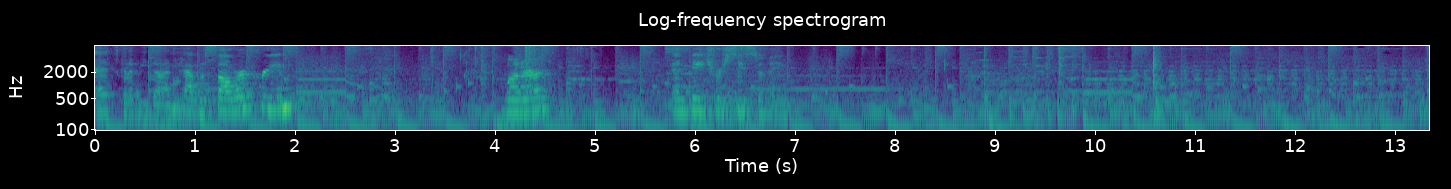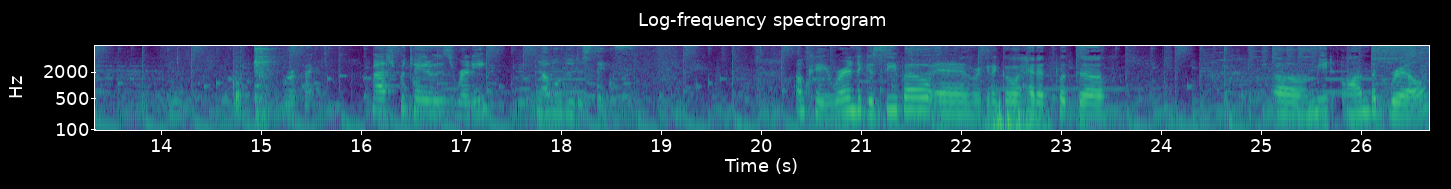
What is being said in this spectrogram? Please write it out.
and it's gonna be done. We have the sour cream, butter, and nature seasoning. Mashed potato is ready. Now we'll do the steaks. Okay, we're in the gazebo and we're gonna go ahead and put the uh, meat on the grill.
